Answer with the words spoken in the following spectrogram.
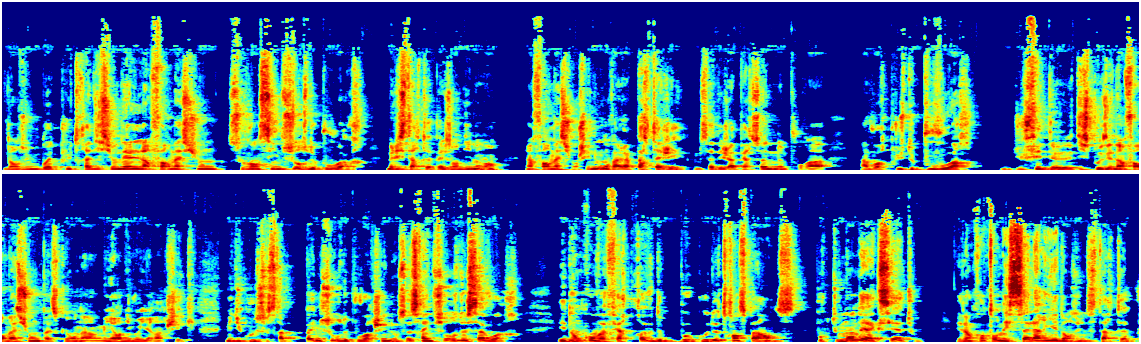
dans une boîte plus traditionnelle, l'information souvent c'est une source de pouvoir, mais les startups elles ont dit non, non, l'information chez nous on va la partager, comme ça déjà personne ne pourra avoir plus de pouvoir du fait de disposer d'informations parce qu'on a un meilleur niveau hiérarchique, mais du coup ce sera pas une source de pouvoir chez nous, ce sera une source de savoir. Et donc, on va faire preuve de beaucoup de transparence pour que tout le monde ait accès à tout. Et donc, quand on est salarié dans une startup,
